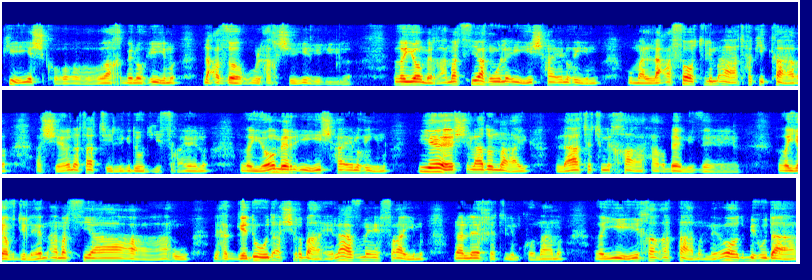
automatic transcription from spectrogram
כי יש כוח באלוהים לעזור ולהכשיל. ויאמר אמציהו לאיש האלוהים ומה לעשות למעט הכיכר אשר נתתי לגדוד ישראל? ויאמר איש האלוהים יש לאדוני לתת לך הרבה מזה ויבדילם אמציהו להגדוד אשר בא אליו מאפרים ללכת למקומם וייחר אפם מאוד ביהודה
